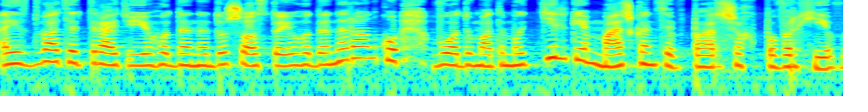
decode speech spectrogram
а із 23 години до 6 години ранку воду матимуть тільки мешканці перших поверхів.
